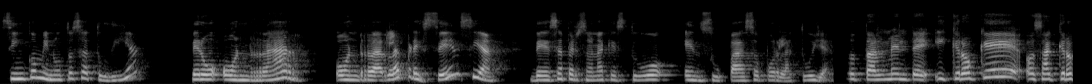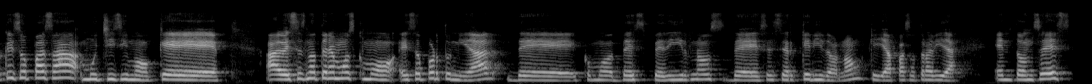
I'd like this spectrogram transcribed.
cinco minutos a tu día, pero honrar, honrar la presencia de esa persona que estuvo en su paso por la tuya. Totalmente. Y creo que, o sea, creo que eso pasa muchísimo, que a veces no tenemos como esa oportunidad de como despedirnos de ese ser querido, ¿no? Que ya pasó otra vida. Entonces,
